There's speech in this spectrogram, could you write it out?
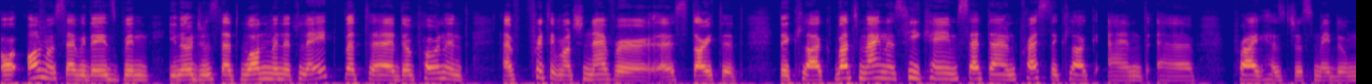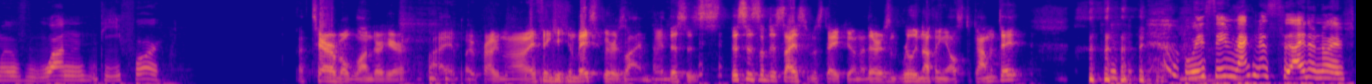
or almost every day, it's been you know just that one minute late. But uh, the opponent have pretty much never uh, started the clock. But Magnus, he came, sat down, pressed the clock, and uh, Pragg has just made the move one d4 a terrible blunder here by by Praggnanandhaa. I think he can basically resign. I mean, this is this is a decisive mistake, Fiona. There is really nothing else to commentate. we see Magnus. I don't know if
